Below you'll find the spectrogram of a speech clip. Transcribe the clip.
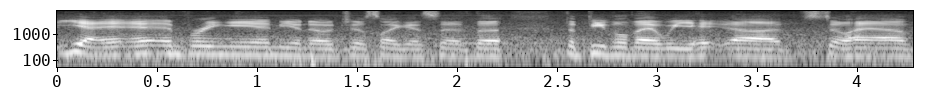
yeah, and, and bringing in, you know, just like I said, the the people that we uh, still have,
